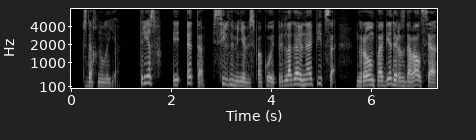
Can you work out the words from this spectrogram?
— вздохнула я. «Трезв, и это сильно меня беспокоит. Предлагаю напиться». Гром победы раздавался...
